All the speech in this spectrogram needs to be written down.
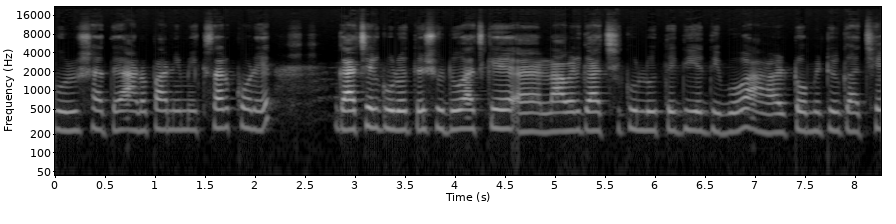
গুঁড়োর সাথে আরও পানি মিক্সার করে গাছের গুঁড়োতে শুধু আজকে লাউয়ের গাছগুলোতে দিয়ে দিব আর টমেটোর গাছে।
